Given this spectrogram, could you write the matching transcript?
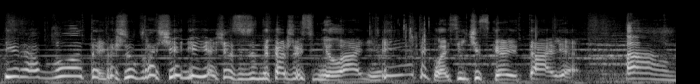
и работай. Прошу прощения, я сейчас уже нахожусь в Милане. И это классическая Италия. А.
